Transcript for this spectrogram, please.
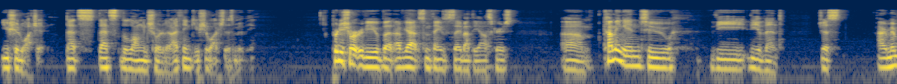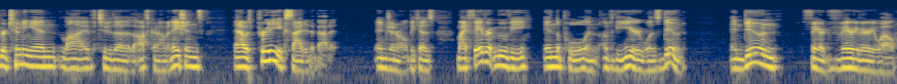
you should watch it. That's that's the long and short of it. I think you should watch this movie. Pretty short review, but I've got some things to say about the Oscars. Um, coming into the the event, just I remember tuning in live to the, the Oscar nominations, and I was pretty excited about it in general because my favorite movie in the pool and of the year was Dune, and Dune fared very very well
